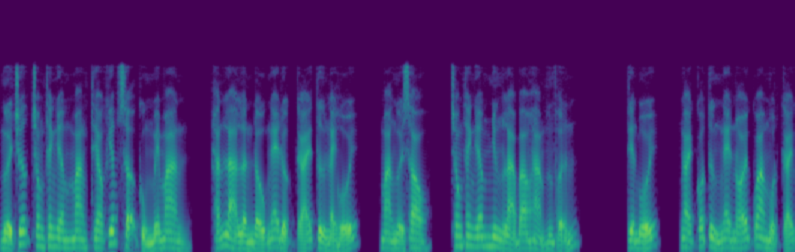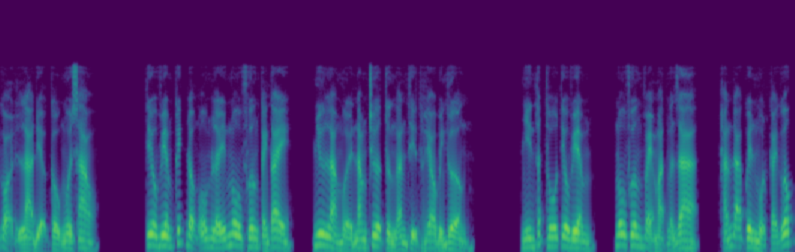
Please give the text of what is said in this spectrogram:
người trước trong thanh âm mang theo khiếp sợ cùng mê man, hắn là lần đầu nghe được cái từ này hối, mà người sau, trong thanh âm nhưng là bao hàm hưng phấn. Tiên bối, ngài có từng nghe nói qua một cái gọi là địa cầu ngôi sao? Tiêu viêm kích động ôm lấy ngô phương cánh tay, như là 10 năm chưa từng ăn thịt heo bình thường. Nhìn thất thố tiêu viêm, ngô phương vẻ mặt ngần ra, hắn đã quên một cái gốc.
